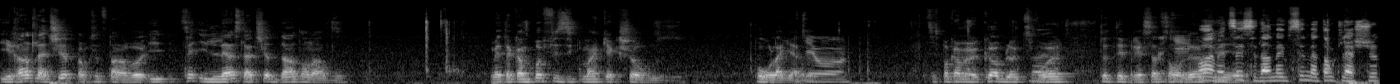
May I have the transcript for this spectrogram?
ils rentrent la chip, après ça tu t'en vas. Ils, tu sais, ils laissent la chip dans ton ordi. Mais t'as comme pas physiquement quelque chose pour la Ok, garder. ouais, ouais. C'est pas comme un câble là, que tu Ouais. vois, tous tes presets sont là. Ouais, puis, mais tu sais, euh, c'est dans le même style, mettons, que la chute.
